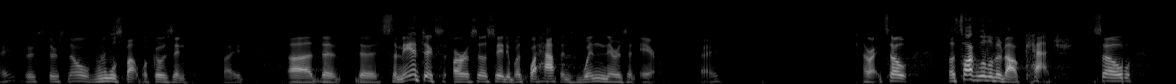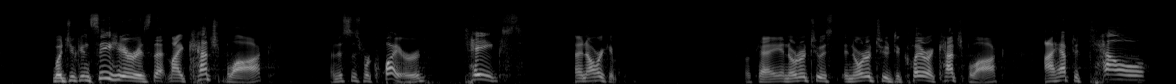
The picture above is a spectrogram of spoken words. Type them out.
right? There's, there's no rules about what goes in here, right? Uh, the, the semantics are associated with what happens when there's an error, okay? All right, so let's talk a little bit about catch. So what you can see here is that my catch block, and this is required, takes an argument okay? In order to, in order to declare a catch block, I have to tell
